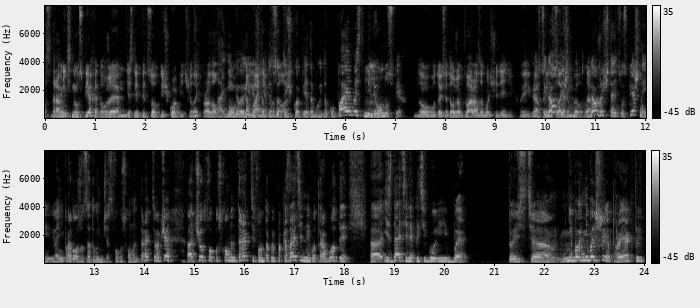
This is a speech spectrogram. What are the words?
сравнительный успех – это уже, если 500 тысяч копий человек продал, Они ну, говорили, компания что 500 продала. тысяч копий – это будет окупаемость, миллион mm. успех. Ну, то есть, это уже в два раза больше денег игра принесла, чем было. Игра да. уже считается успешной, и они продолжат сотрудничать с Focus Home Interactive. Вообще, отчет Focus Home Interactive, он такой показательный вот работы э, издателя категории «Б». То есть, э, небольшие проекты,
